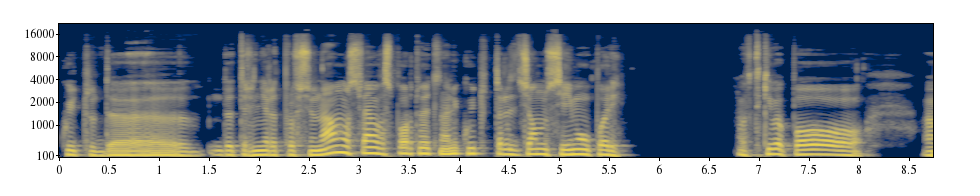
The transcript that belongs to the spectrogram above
които да, да тренират професионално, освен в спортовете, нали, които традиционно си е имал пари. В такива по а,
